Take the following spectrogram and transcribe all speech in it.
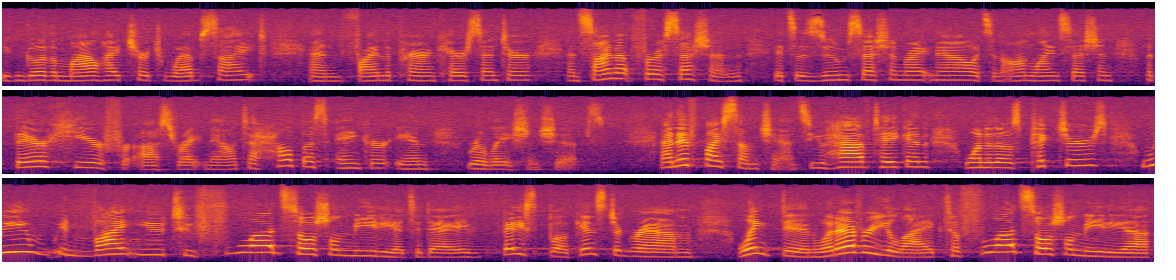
You can go to the Mile High Church website and find the prayer and care center and sign up for a session. It's a Zoom session right now, it's an online session, but they're here for us right now to help us anchor in relationships. And if by some chance you have taken one of those pictures, we invite you to flood social media today Facebook, Instagram, LinkedIn, whatever you like to flood social media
